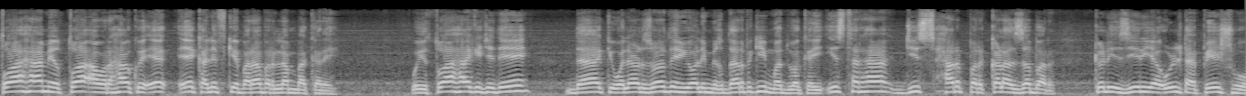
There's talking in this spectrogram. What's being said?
طه مې طه او رها کو ایک الف کې برابر لمبا کرے وی طه کې چې ده دا کې ولاړ زور دی یو مقدار پکې مد وکي اس طرح جس حرف پر کړه زبر کړي زير يا الټه پيش هو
